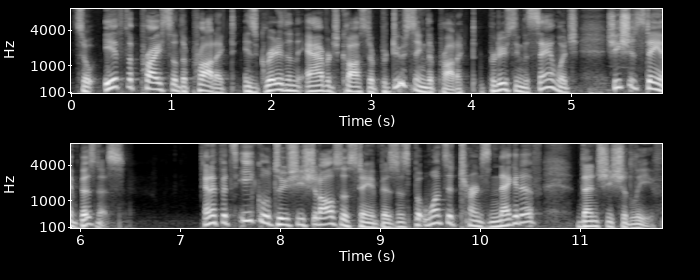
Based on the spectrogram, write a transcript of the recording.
So if the price of the product is greater than the average cost of producing the product, producing the sandwich, she should stay in business. And if it's equal to, she should also stay in business, but once it turns negative, then she should leave.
